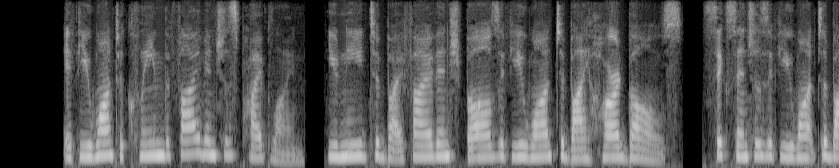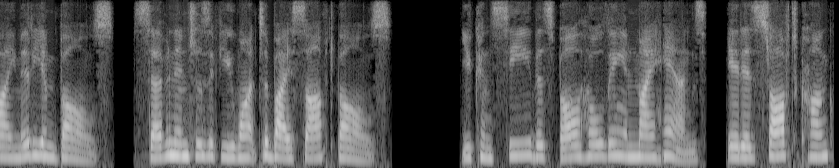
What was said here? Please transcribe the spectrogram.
If you want to clean the 5 inches pipeline, you need to buy 5 inch balls if you want to buy hard balls, 6 inches if you want to buy medium balls, 7 inches if you want to buy soft balls. You can see this ball holding in my hands, it is soft concrete.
